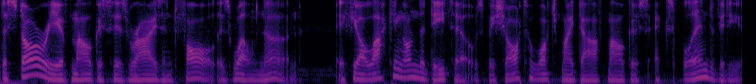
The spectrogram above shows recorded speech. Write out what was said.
The story of Malgus's rise and fall is well known, if you're lacking on the details, be sure to watch my Darth Malgus explained video,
